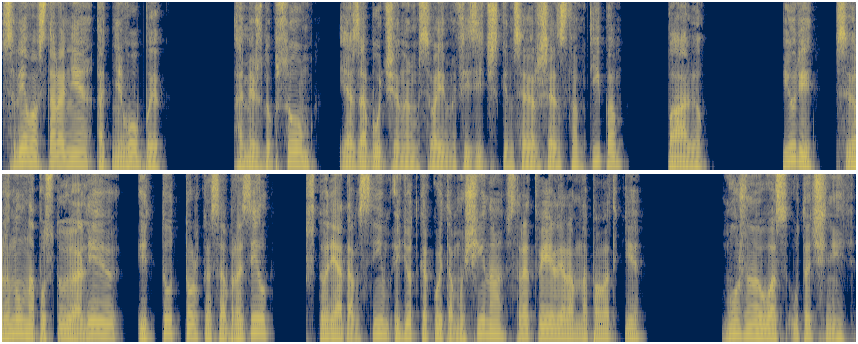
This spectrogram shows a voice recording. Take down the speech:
слева в стороне от него Бэк, а между псом и озабоченным своим физическим совершенством типом Павел. Юрий свернул на пустую аллею и тут только сообразил, что рядом с ним идет какой-то мужчина с ротвейлером на поводке. «Можно у вас уточнить?»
